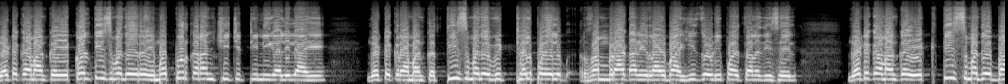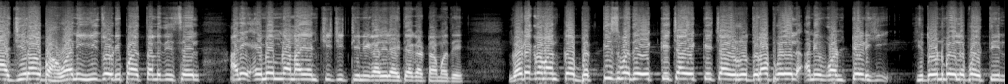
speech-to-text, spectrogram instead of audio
गट क्रमांक एकोणतीसमध्ये रहमतपूरकरांची चिठ्ठी निघालेली आहे. गट क्रमांक तीसमध्ये विठ्ठल पळेल सम्राट आणि रायबा ही जोडी पळताना दिसेल. गट क्रमांक एकतीसमध्ये बाजीराव भवानी ही जोडी पळताना दिसेल आणि एम एम नाना यांची चिठ्ठी निघालेली आहे त्या गटामध्ये. गट क्रमांक बत्तीसमध्ये एक्केचाळीस एक्केचाळीस रुद्रा पळेल आणि वॉन्टेड ही ही दोन बैल पळतील.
